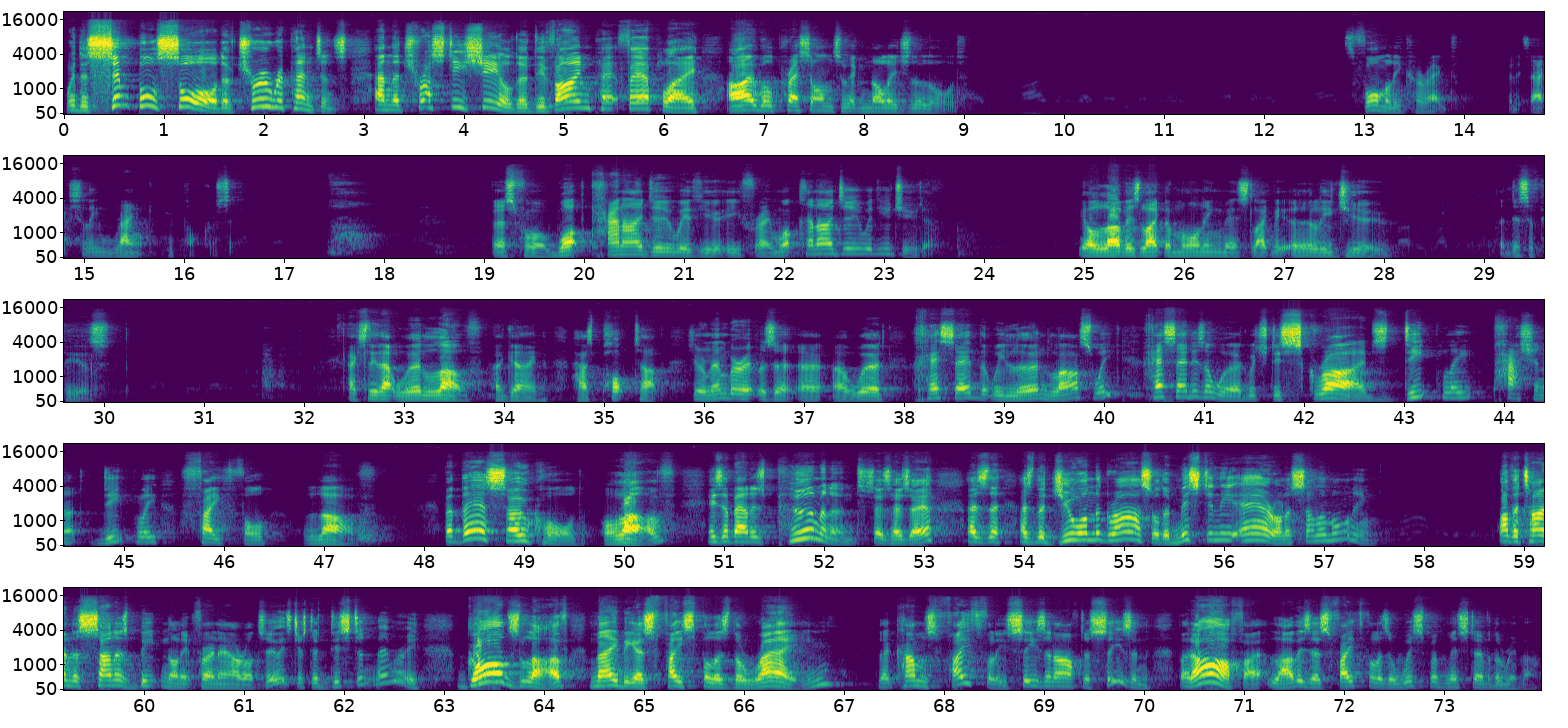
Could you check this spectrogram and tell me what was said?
With the simple sword of true repentance and the trusty shield of divine fair play, I will press on to acknowledge the Lord. It's formally correct, but it's actually rank hypocrisy. Verse 4 What can I do with you, Ephraim? What can I do with you, Judah? Your love is like the morning mist, like the early dew disappears. Actually, that word love again has popped up. Do you remember it was a, a, a word chesed that we learned last week? Chesed is a word which describes deeply passionate, deeply faithful love. But their so called love is about as permanent, says Hosea, as the, as the dew on the grass or the mist in the air on a summer morning. By the time the sun has beaten on it for an hour or two, it's just a distant memory. God's love may be as faithful as the rain that comes faithfully season after season, but our love is as faithful as a wisp of mist over the river.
